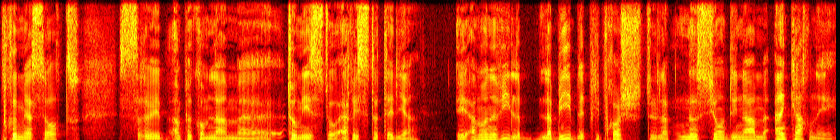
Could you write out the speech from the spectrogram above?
première sorte serait un peu comme l'âme euh, thomiste ou aristotélien. Et à mon avis, la Bible est plus proche de la notion d'une âme incarnée.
